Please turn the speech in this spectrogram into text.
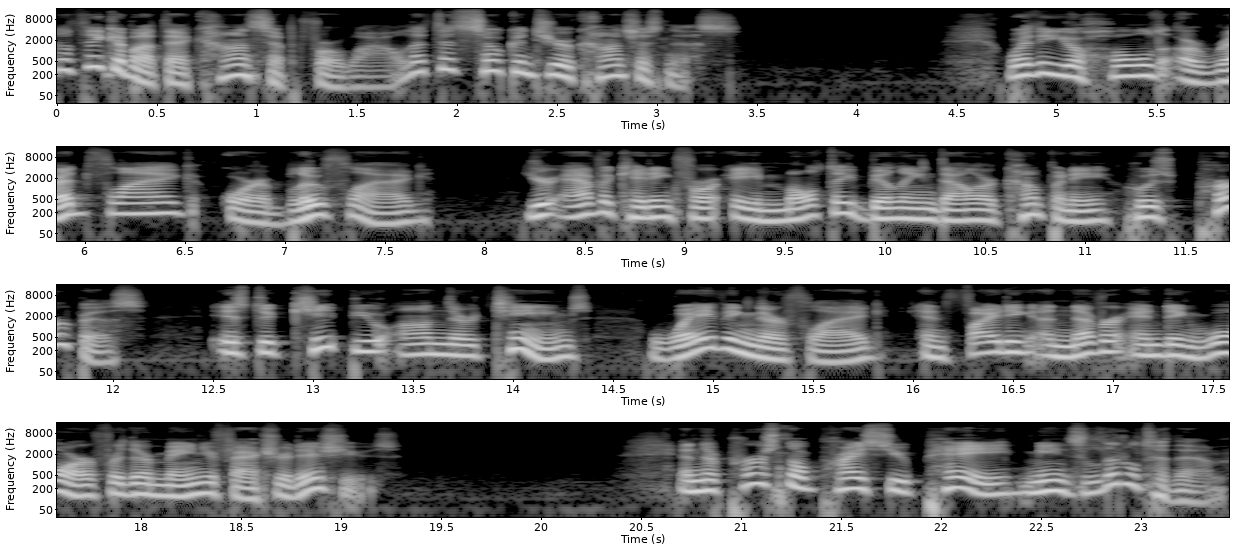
Now, think about that concept for a while. Let that soak into your consciousness. Whether you hold a red flag or a blue flag, you're advocating for a multi billion dollar company whose purpose is to keep you on their teams, waving their flag, and fighting a never ending war for their manufactured issues. And the personal price you pay means little to them.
